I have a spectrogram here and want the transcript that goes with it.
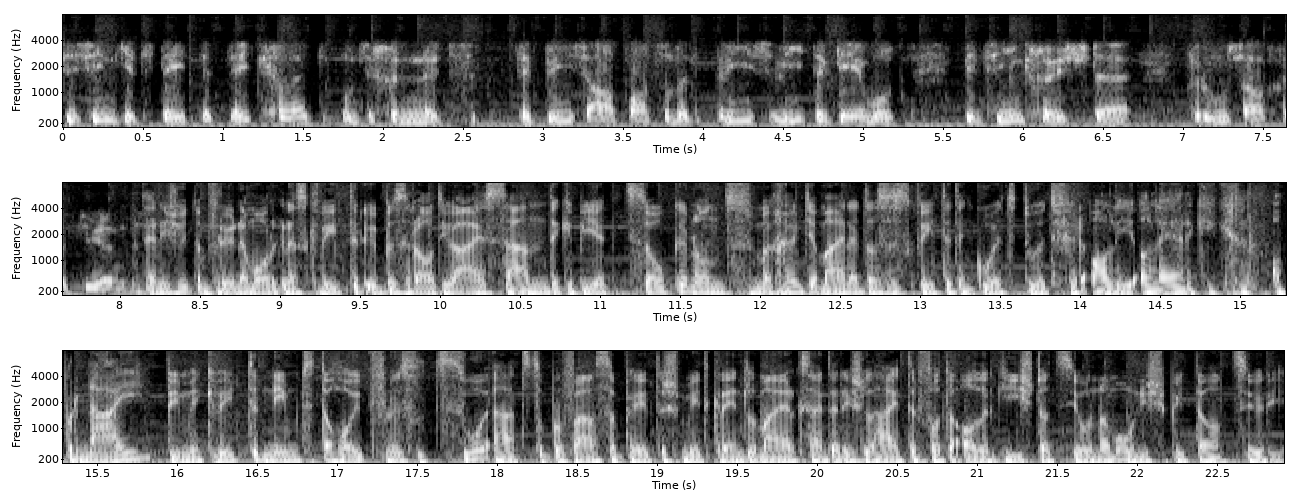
sie sind jetzt dort gedeckelt und sie können nicht den Preis anpassen oder den Preis weitergeben, den die Benzinkosten verursachen tun. Dann ist heute am frühen Morgen ein Gewitter über das Radio 1 Sendegebiet gezogen und man könnte ja meinen, dass ein Gewitter dann gut tut für alle Allergiker. Aber nein, beim Gewitter nimmt der Häupfnüssel zu, hat der Professor Peter Schmidt-Grendelmeier gesagt. Er ist Leiter von der Allergiestation am Unispital Zürich.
